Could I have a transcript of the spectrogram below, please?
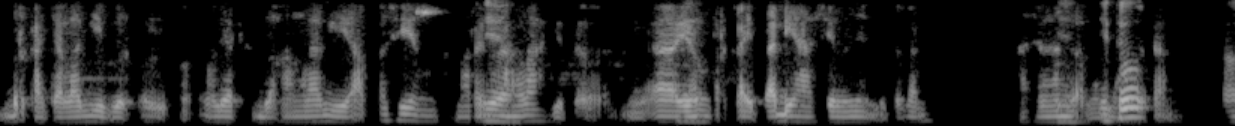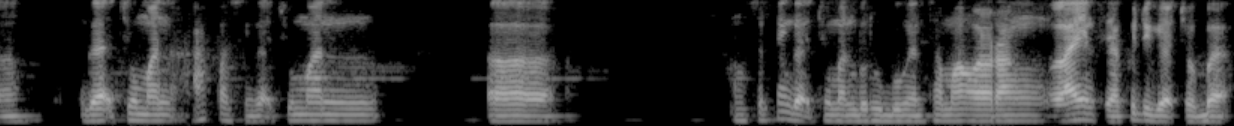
berkaca lagi ber, melihat ke belakang lagi apa sih yang kemarin yeah. salah gitu uh, yeah. yang terkait tadi hasilnya gitu kan. Hasilnya nggak ya, itu nggak uh, cuman apa sih nggak cuman uh, maksudnya nggak cuman berhubungan sama orang lain sih. Aku juga coba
